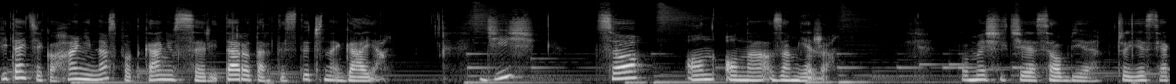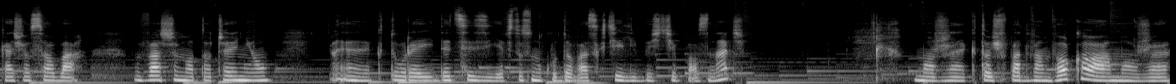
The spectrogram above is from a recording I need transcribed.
Witajcie kochani na spotkaniu z serii Tarot Artystyczne Gaja. Dziś co on, ona zamierza? Pomyślcie sobie, czy jest jakaś osoba w waszym otoczeniu, e, której decyzje w stosunku do was chcielibyście poznać. Może ktoś wpadł wam w oko, a może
